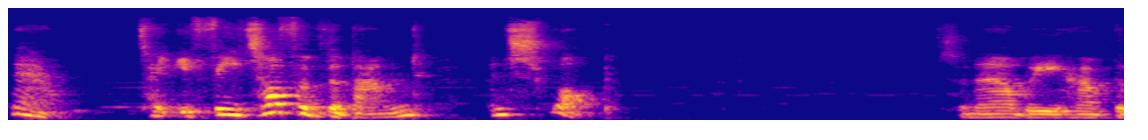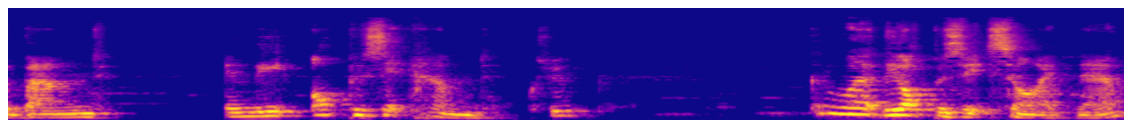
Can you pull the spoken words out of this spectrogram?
Now, take your feet off of the band and swap. So now we have the band in the opposite hand. We're going to work the opposite side now.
